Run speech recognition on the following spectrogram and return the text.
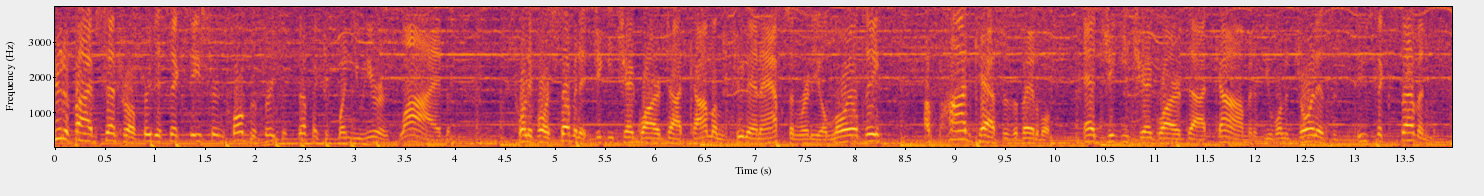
2 to 5 Central, 3 to 6 Eastern, 12 to 3 Pacific is when you hear us live. 24 7 at JiggyJaguar.com on the TuneIn apps and Radio Loyalty. Our podcast is available at JiggyJaguar.com. And if you want to join us, it's 267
